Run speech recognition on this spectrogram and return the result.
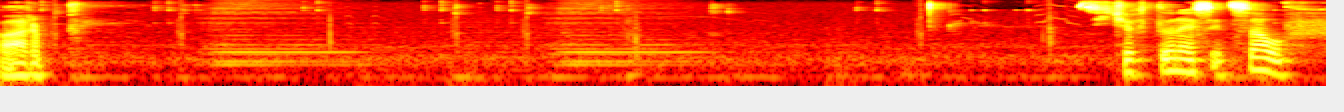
Garp. Siege of Tunis itself.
